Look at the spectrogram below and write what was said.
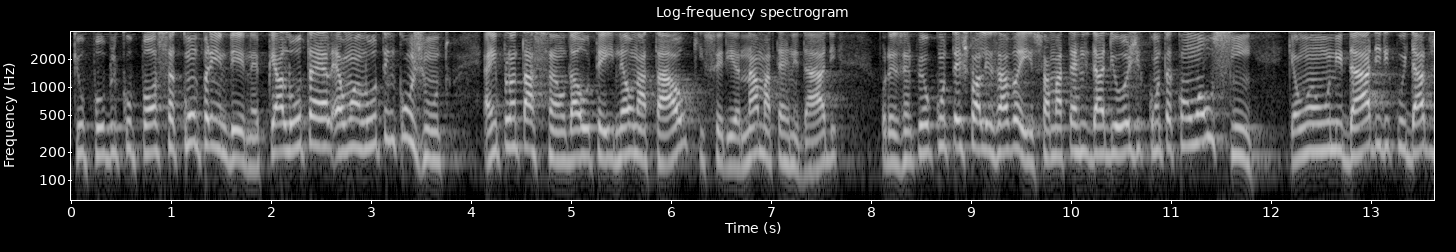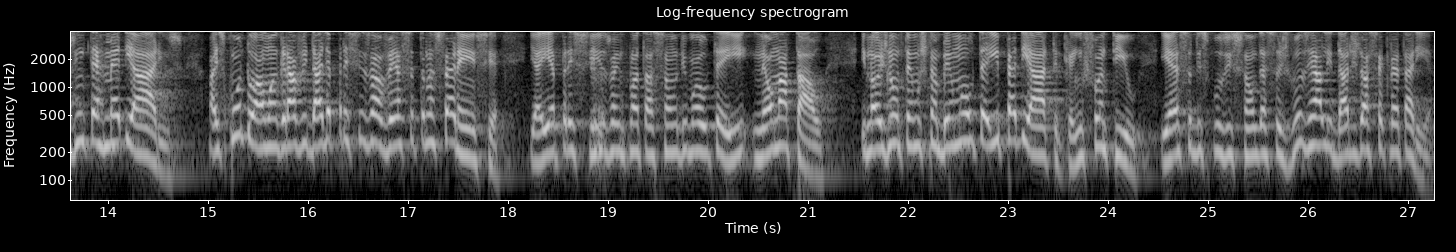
que o público possa compreender, né? Porque a luta é, é uma luta em conjunto. A implantação da UTI neonatal, que seria na maternidade, por exemplo, eu contextualizava isso. A maternidade hoje conta com uma UCIM, que é uma unidade de cuidados intermediários. Mas quando há uma gravidade, é preciso haver essa transferência. E aí é preciso a implantação de uma UTI neonatal. E nós não temos também uma UTI pediátrica, infantil. E essa disposição dessas duas realidades da Secretaria.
